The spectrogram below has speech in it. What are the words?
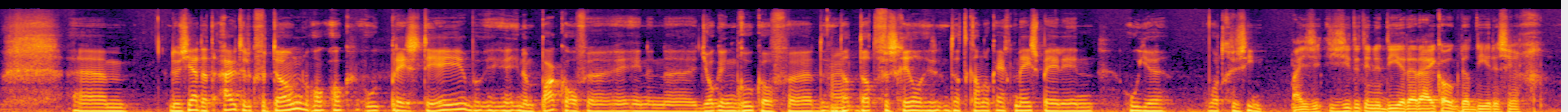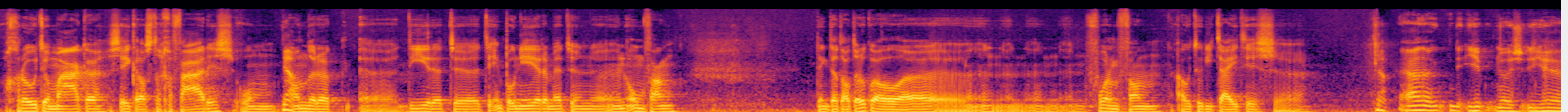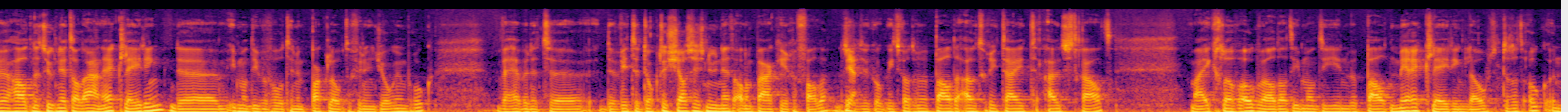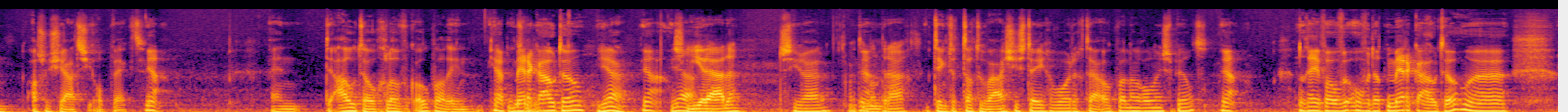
Um, Dus ja, dat uiterlijk vertoon, ook, ook hoe presenteer je in een pak of uh, in een uh, joggingbroek. Of, uh, Ja. dat, dat verschil, dat kan ook echt meespelen in hoe je wordt gezien. Maar je, zi- je ziet het in het dierenrijk ook, dat dieren zich groter maken, zeker als er gevaar is, om Ja. andere eh, dieren te, te imponeren met hun, eh, hun omvang. Ik denk dat dat ook wel eh, een, een, een, een vorm van autoriteit is. Eh. Ja, je, je haalt natuurlijk net al aan, hè, kleding. De, iemand die bijvoorbeeld in een pak loopt of in een joggingbroek. We hebben het, eh, de witte doktersjas is nu net al een paar keer gevallen. Dat is Ja. natuurlijk ook iets wat een bepaalde autoriteit uitstraalt. Maar ik geloof ook wel dat iemand die in een bepaald merk kleding loopt, dat het ook een associatie opwekt. Ja, En de auto geloof ik ook wel in. ja het merkauto. Ja, Ja, ja. Sieraden, sieraden. wat Ja. iemand draagt. Ik denk dat tatoeages tegenwoordig daar ook wel een rol in speelt. ja. Nog even over, over dat merkauto. Eh,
